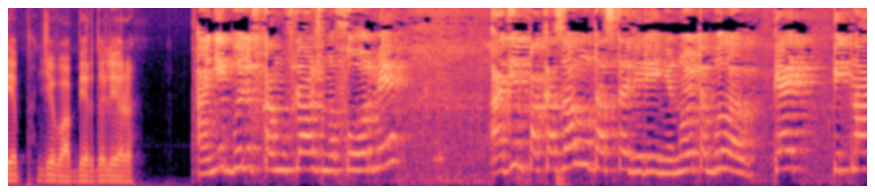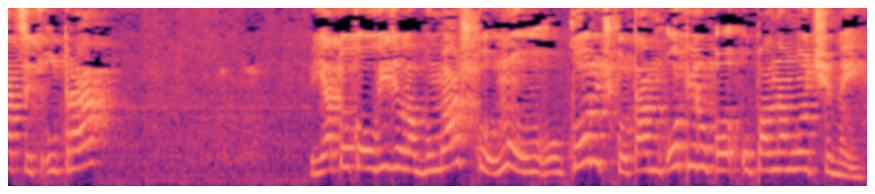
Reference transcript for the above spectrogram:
деп берділер. Они были в камуфляжной форме, Один показал удостоверение, но это было 5-15 утра. Я только увидела бумажку, ну, корочку, там оперуполномоченный.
